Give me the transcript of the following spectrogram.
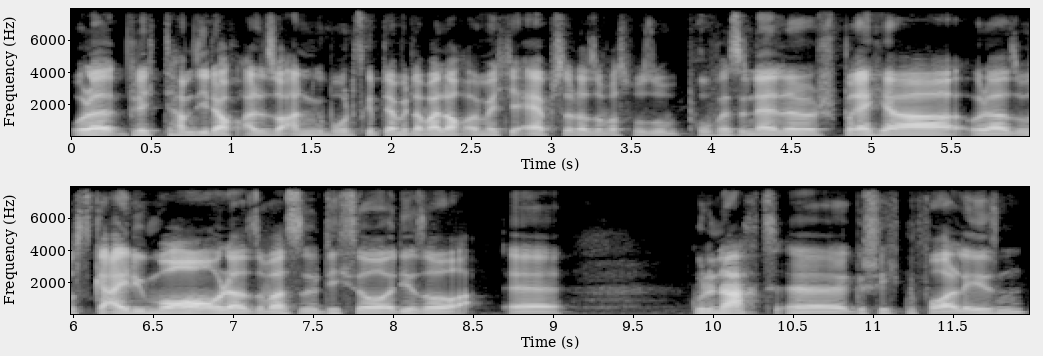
Oder vielleicht haben die da auch alle so Angebote. Es gibt ja mittlerweile auch irgendwelche Apps oder sowas, wo so professionelle Sprecher oder so Sky Dumont oder sowas so dich so, dir so äh, Gute Nacht äh, Geschichten vorlesen.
